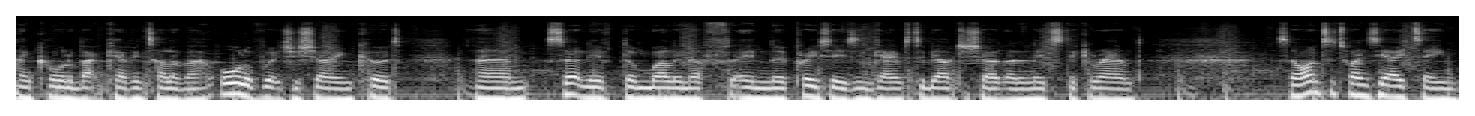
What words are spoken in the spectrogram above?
and cornerback Kevin Toliver, all of which are showing could um, certainly have done well enough in the preseason games to be able to show that they need to stick around. So on to 2018.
